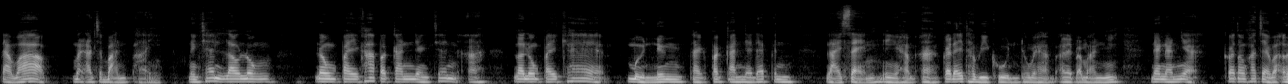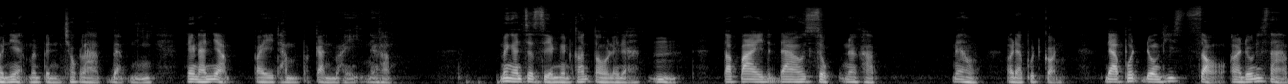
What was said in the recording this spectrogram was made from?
แต่ว่ามันอาจจะบานไปลายอย่างเช่นเราลง ลงไปค่าประกันอย่างเช่นอะเราลงไปแค่หมื่นหนึ่งแต่ประกันเนี่ยได้เป็นหลายแสนอย่างเงี้ยครับอะก็ได้ทวีคูณถูกไหมครับอะไรประมาณนี้ ดังนั้นเนี่ยก็ต้องเข้าใจว่าเออเนี่ยมันเป็นโชคลาภแบบนี้ ดังนั้นเนี่ยไปทำประกันไว้นะครับ ไม่งั้นจะเสียเงินก้อนโตเลยนะ อืม ต่อไปดาวศุกร์นะครับไม่เอาเอาดาวพุธก่อน ดาวพุธดวงที่สองอ่าดวงที่สาม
